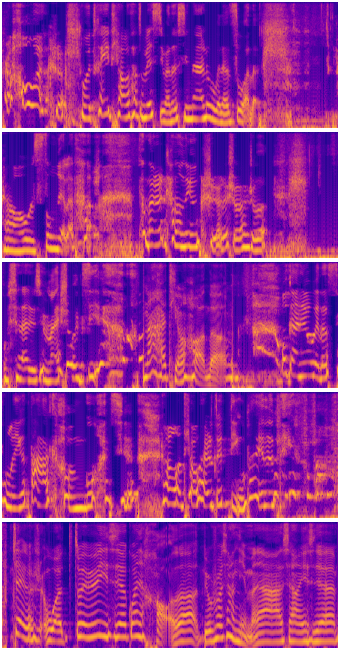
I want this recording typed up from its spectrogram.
然后我壳我特意挑了他特别喜欢的星黛露给他做的。然后我送给了他，他当时看到那个壳的时候，他说：“我现在就去买手机。”那还挺好的，我感觉我给他送了一个大坑过去，然后我挑的还是最顶配的那个。这个是我对于一些关系好的，比如说像你们啊，像一些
